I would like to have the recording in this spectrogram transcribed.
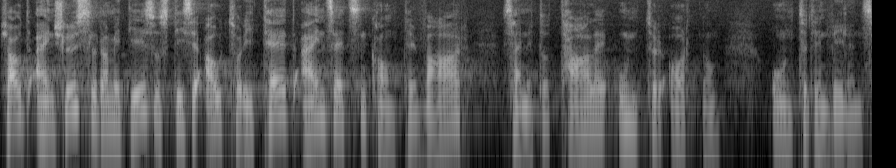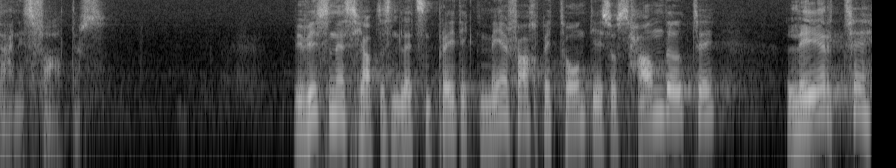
Schaut, ein Schlüssel, damit Jesus diese Autorität einsetzen konnte, war seine totale Unterordnung unter den Willen seines Vaters. Wir wissen es, ich habe das in den letzten Predigten mehrfach betont, Jesus handelte, lehrte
